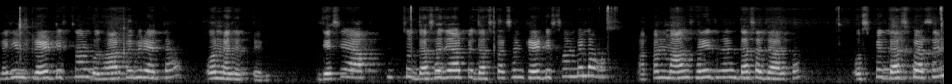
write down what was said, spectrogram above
लेकिन ट्रेड डिस्काउंट उधार पे भी रहता है और नगद पे भी। जैसे आपको तो दस हज़ार पे दस परसेंट ट्रेड डिस्काउंट मिला हो, अपन माल खरीद रहे हैं दस हज़ार का, उस पर दस परसेंट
